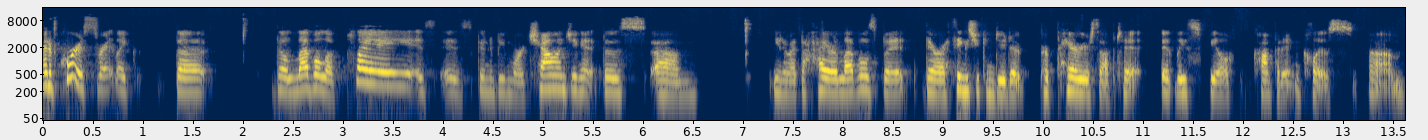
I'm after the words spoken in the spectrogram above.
and of course right like the the level of play is is going to be more challenging at those um, you know at the higher levels but there are things you can do to prepare yourself to at least feel confident and close um,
